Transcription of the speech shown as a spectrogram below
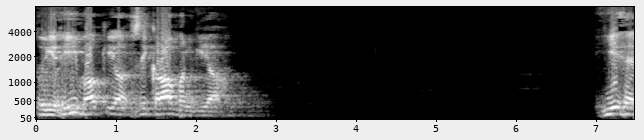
तो यही वाकया जिक्रा बन गया। ये है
